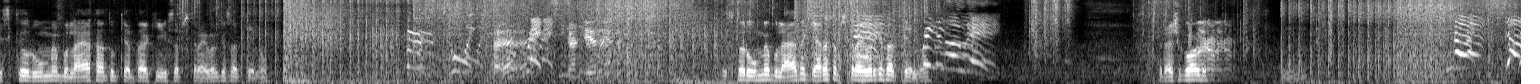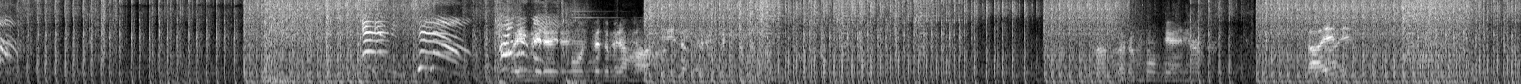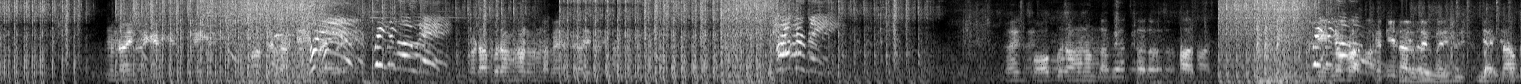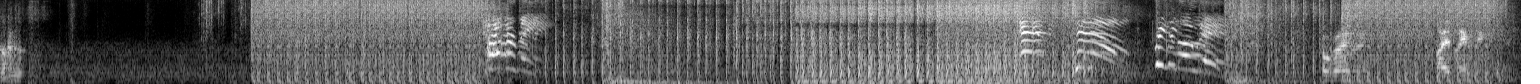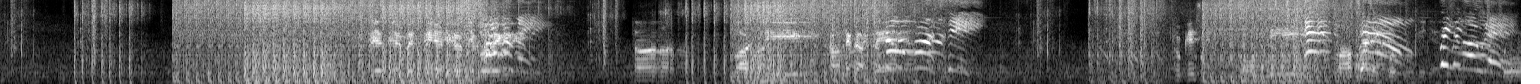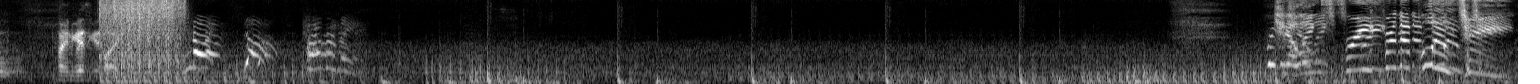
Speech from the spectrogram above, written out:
इसको रूम में बुलाया था तो कहता कि सब्सक्राइबर के साथ खेलूँ इसको रूम में बुलाया था कह रहा सब्सक्राइबर के साथ खेल रहा रश गॉड hmm. मेरे फोन पे तो मेरा हाथ ही नहीं लग रहा है गर्म हो गया है ना ਮੈਨੂੰ ਇੱਥੇ ਕਰਕੇ ਬੰਦ ਕਰ ਦੇ ਰੀਲੋਡਿੰਗ ਬੜਾ ਬੁਰਾ ਹਾਲ ਹੁੰਦਾ ਪਿਆ ਗਾੜੀ ਦਾ ਕਵਰ ਮੀ ਗਾਇਸ ਬਹੁਤ ਬੁਰਾ ਹਾਲ ਹੁੰਦਾ ਪਿਆ ਤੇਰਾ ਹੱਥ ਜਿਹਨੂੰ ਹੱਥ ਨਹੀਂ ਲੱਗਦੇ ਮੇਰੇ ਜਿੰਨਾ ਬੁਰਾ guys. I think ਬੇਸ ਬੈਠੇ ਆ ਕਰਨੀ ਪਵੇਗੀ ਤਾਂ ਬਾਕੀ ਕੰਨ ਕਰਦੇ ਆ ਕਿਉਂਕਿ ਸੋਨੀ ਮਾਪਾ ਨੇ ਕੋਈ reloading fine guess fine Killing spree for the blue team!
